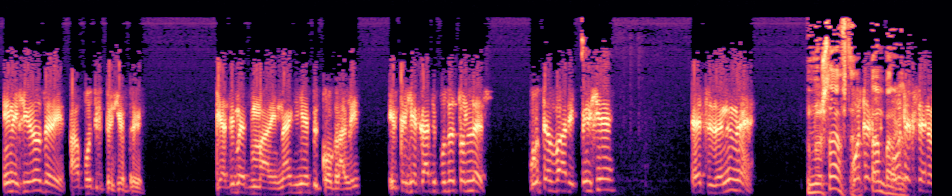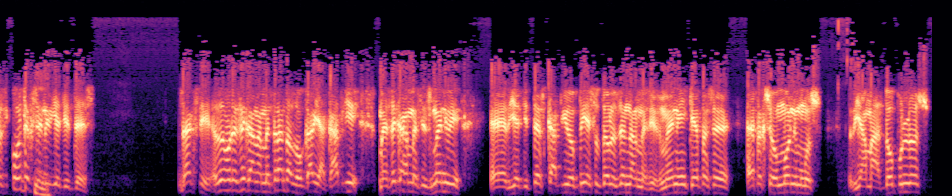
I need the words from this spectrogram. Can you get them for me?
είναι χειρότεροι από ό,τι υπήρχε πριν. Γιατί με τη Μαρινάκη και επί Κόγκαλη υπήρχε κάτι που δεν το λες. Ούτε βάρη υπήρχε, έτσι δεν είναι. Γνωστά αυτά. Ούτε, Πάμε ούτε, παρακάτω. ξένος, ούτε ξένοι Ναι. διαιτητές. Εντάξει, εδώ βρεθήκαν να μετράνε τα δοκάρια κάποιοι, μεθήκαν μεθυσμένοι ε, διαιτητές κάποιοι οι οποίοι στο τέλος δεν ήταν μεθυσμένοι και έπεσε, έπαιξε ο μόνιμος Διαμαντόπουλος.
